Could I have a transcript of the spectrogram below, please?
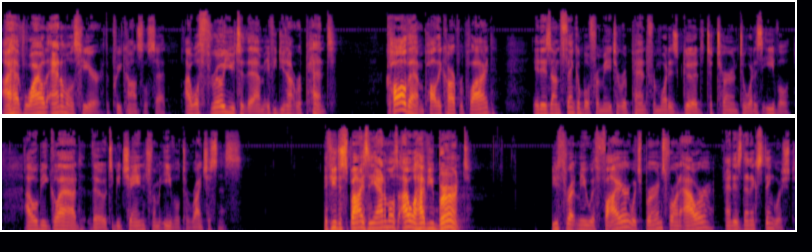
I have wild animals here, the proconsul said. I will throw you to them if you do not repent. Call them, Polycarp replied. It is unthinkable for me to repent from what is good to turn to what is evil. I will be glad, though, to be changed from evil to righteousness. If you despise the animals, I will have you burned. You threaten me with fire, which burns for an hour and is then extinguished.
